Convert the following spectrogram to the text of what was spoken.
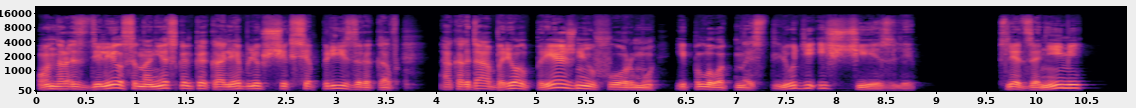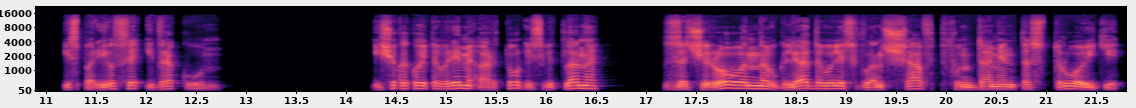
Он разделился на несколько колеблющихся призраков, а когда обрел прежнюю форму и плотность, люди исчезли. Вслед за ними испарился и дракон. Еще какое-то время Артур и Светлана зачарованно вглядывались в ландшафт фундамента стройки,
